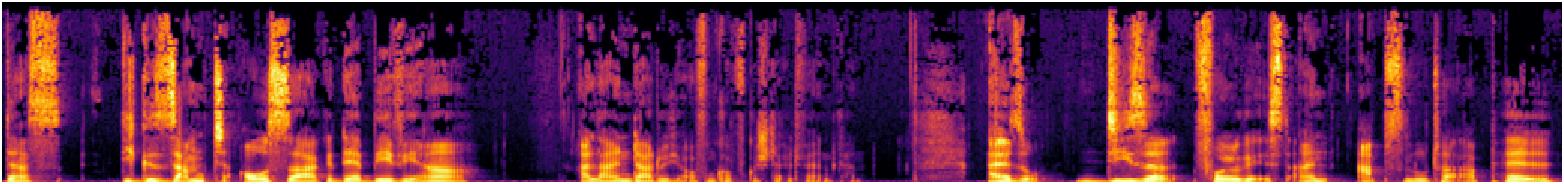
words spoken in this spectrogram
dass die Gesamtaussage der BWA allein dadurch auf den Kopf gestellt werden kann. Also, diese Folge ist ein absoluter Appell.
